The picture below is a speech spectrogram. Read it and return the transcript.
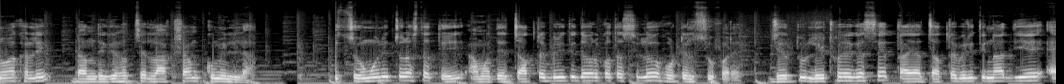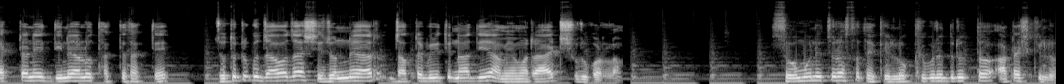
নোয়াখালী, ডান দিকে হচ্ছে লাকসাম, কুমিল্লা। চৌমনি চৌরাস্তাতেই আমাদের যাত্রা বিরতি দেওয়ার কথা ছিল হোটেল সুপারে। যেহেতু লেট হয়ে গেছে, তাই আর যাত্রা বিরতি না দিয়ে একটানে দিনের আলো থাকতে থাকতে যতটুকু যাওয়া যায় সেজন্য আর যাত্রা বিরতি না দিয়ে আমি আমার রাইড শুরু করলাম। সৌমনি চৌরাস্তা থেকে লক্ষ্মীপুরের দূরত্ব আঠাশ কিলো।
